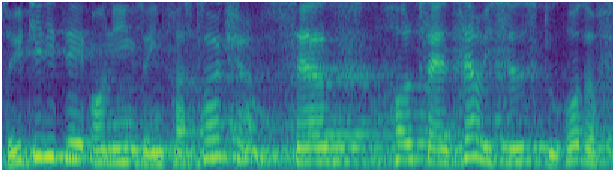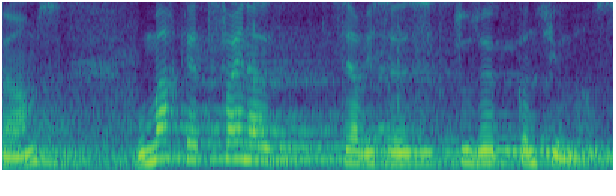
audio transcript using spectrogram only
The utility owning the infrastructure sells wholesale services to other firms who market final services to the consumers.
